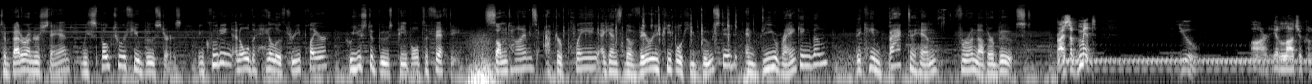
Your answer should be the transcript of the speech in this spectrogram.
To better understand, we spoke to a few boosters, including an old Halo 3 player who used to boost people to 50. Sometimes, after playing against the very people he boosted and de-ranking them, they came back to him for another boost. I submit that you are illogical.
